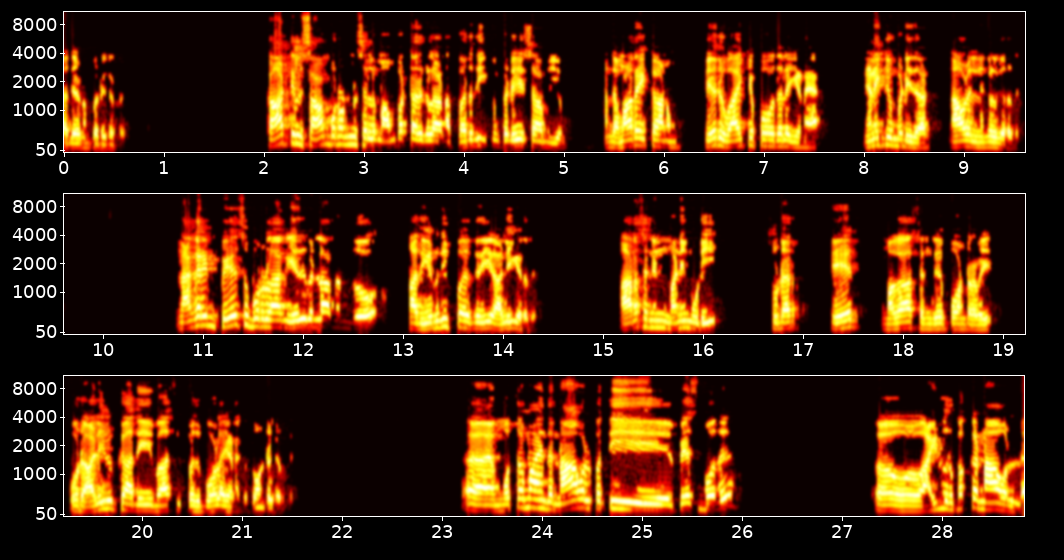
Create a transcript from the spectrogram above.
அது இடம்பெறுகிறது காட்டில் சாம்பனுடன் செல்லும் அம்பட்டர்களான பருதிக்கும் பெரியசாமியும் அந்த மலரை காணும் பேரு வாய்க்கப் போவதில்லை என நினைக்கும்படிதான் நாவலில் நிகழ்கிறது. நகரின் பேசு பொருளாக எதுவெல்லாம் இருந்தோ அது இறுதிப்பகுதியில் அழிகிறது. அரசனின் மணிமுடி சுடர் தேர் மகாசங்கு போன்றவை ஒரு அழிவு காதையை வாசிப்பது போல எனக்கு தோன்றுகிறது. மொத்தமாக மொத்தமா இந்த நாவல் பத்தி பேசும்போது ஐநூறு பக்க நாவல்ல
